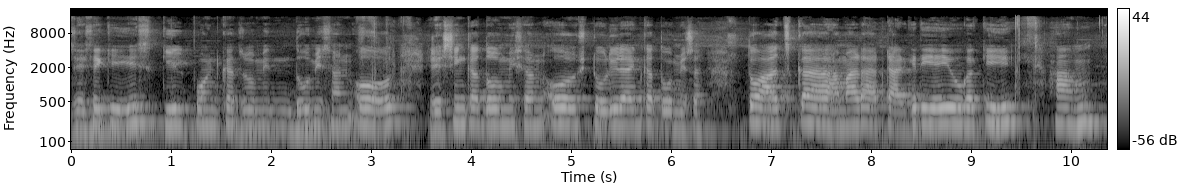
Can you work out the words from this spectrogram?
जैसे कि स्किल पॉइंट का जो दो मिशन और रेसिंग का दो मिशन और स्टोरी लाइन का दो मिशन। तो आज का हमारा टारगेट यही होगा कि हम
